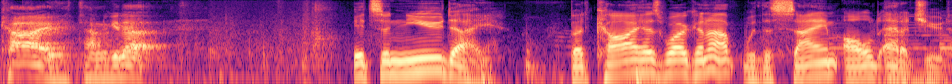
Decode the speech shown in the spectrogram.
Kai, time to get up. It's a new day, but Kai has woken up with the same old attitude.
